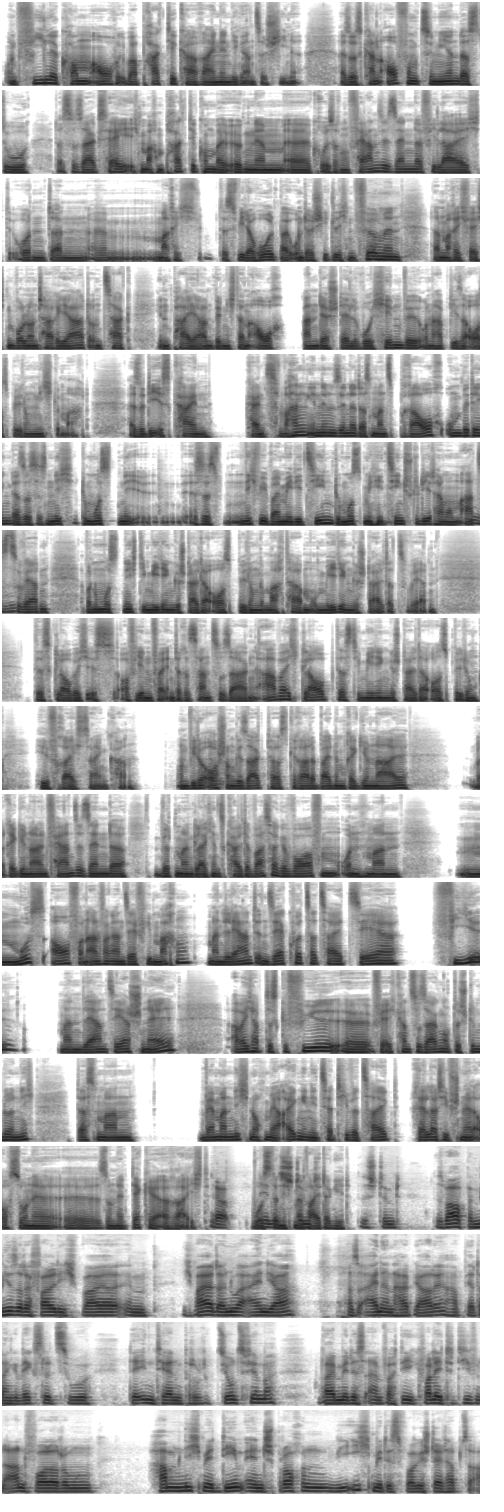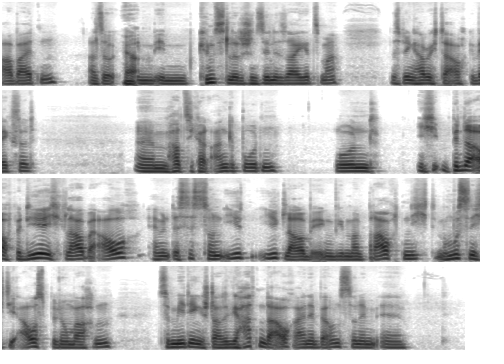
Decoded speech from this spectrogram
Und viele kommen auch über Praktika rein in die ganze Schiene. Also es kann auch funktionieren, dass du, dass du sagst, hey, ich mache ein Praktikum bei irgendeinem äh, größeren Fernsehsender vielleicht und dann ähm, mache ich das wiederholt bei unterschiedlichen Firmen, dann mache ich vielleicht ein Volontariat und zack, in ein paar Jahren bin ich dann auch an der Stelle, wo ich hin will und habe diese Ausbildung nicht gemacht. Also die ist kein kein Zwang in dem Sinne, dass man es braucht unbedingt. Also es ist nicht, du musst, es ist nicht wie bei Medizin, du musst Medizin studiert haben, um Arzt Mhm. zu werden, aber du musst nicht die Mediengestalter-Ausbildung gemacht haben, um Mediengestalter zu werden. Das, glaube ich, ist auf jeden Fall interessant zu sagen. Aber ich glaube, dass die Mediengestalter-Ausbildung hilfreich sein kann. Und wie du auch schon gesagt hast, gerade bei einem Regional, regionalen Fernsehsender wird man gleich ins kalte Wasser geworfen und man muss auch von Anfang an sehr viel machen. Man lernt in sehr kurzer Zeit sehr viel. Man lernt sehr schnell. Aber ich habe das Gefühl, äh, vielleicht kannst du sagen, ob das stimmt oder nicht, dass man, wenn man nicht noch mehr Eigeninitiative zeigt, relativ schnell auch so eine, äh, so eine Decke erreicht, Ja, wo es nee, dann das nicht mehr stimmt. weitergeht. Das stimmt. Das war auch bei mir so der Fall. Ich war ja, ähm, ich war ja da nur ein Jahr, also eineinhalb Jahre, habe ja dann gewechselt zu der internen Produktionsfirma, weil mir das einfach die qualitativen Anforderungen haben nicht mehr dem entsprochen, wie ich mir das vorgestellt habe zu arbeiten. Also Ja. im, im künstlerischen Sinne, sage ich jetzt mal. Deswegen habe ich da auch gewechselt. Ähm, hat sich halt angeboten. Und ich bin da auch bei dir. Ich glaube auch, ähm, das ist so ein Ir Irrglaube irgendwie. Man braucht nicht, man muss nicht die Ausbildung machen zum Mediengestalter. Wir hatten da auch eine bei uns, so eine äh,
